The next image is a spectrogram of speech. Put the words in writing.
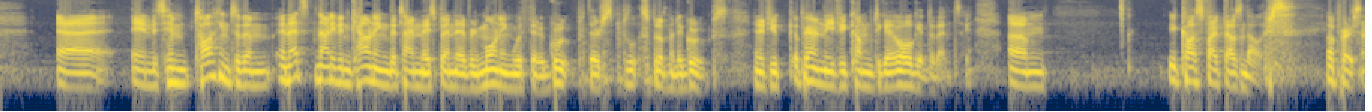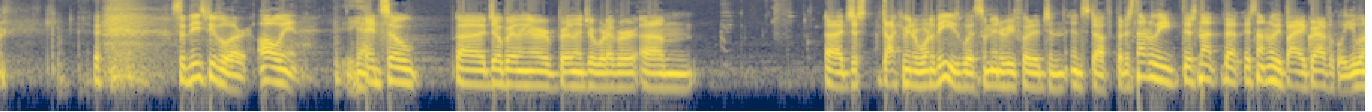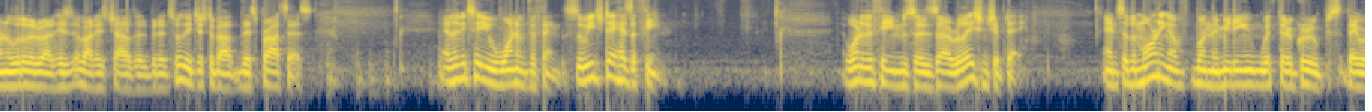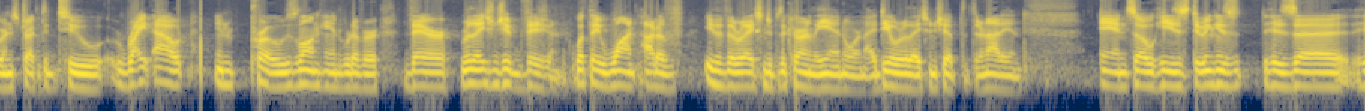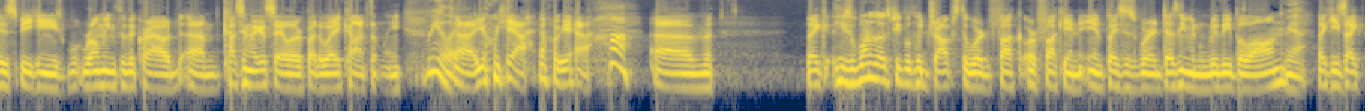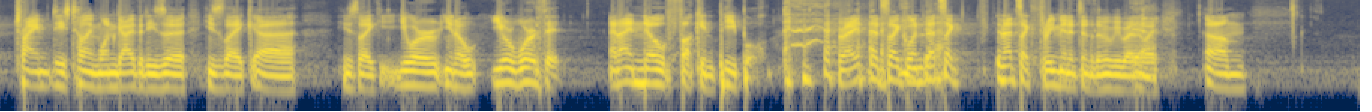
uh, and it's him talking to them, and that's not even counting the time they spend every morning with their group. They're split, split up into groups, and if you apparently if you come together, we'll get to that in a second. Um, it costs five thousand dollars a person. so these people are all in, Yeah. and so uh, Joe Berlinger, Berlinger, whatever, um, uh, just documented one of these with some interview footage and, and stuff. But it's not really there's not that it's not really biographical. You learn a little bit about his about his childhood, but it's really just about this process. And let me tell you one of the things. So each day has a theme. One of the themes is uh, relationship day. And so the morning of when they're meeting with their groups, they were instructed to write out in prose, longhand, whatever, their relationship vision, what they want out of either the relationship they're currently in or an ideal relationship that they're not in. And so he's doing his his uh, his speaking. He's roaming through the crowd, um, cussing like a sailor. By the way, constantly. Really? Uh, oh yeah. Oh yeah. Um, like he's one of those people who drops the word fuck or fucking in places where it doesn't even really belong. Yeah. Like he's like trying he's telling one guy that he's a he's like uh he's like you're you know you're worth it and I know fucking people. right? That's like when that's like and that's like 3 minutes into the movie by the Yeah. way. Um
